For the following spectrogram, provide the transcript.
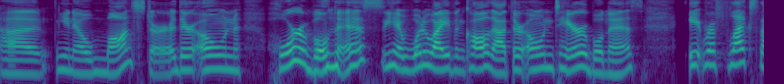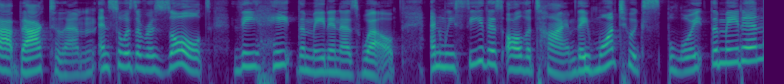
uh, you know, monster, their own horribleness. You know, what do I even call that? Their own terribleness it reflects that back to them. And so as a result, they hate the maiden as well. And we see this all the time. They want to exploit the maiden,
